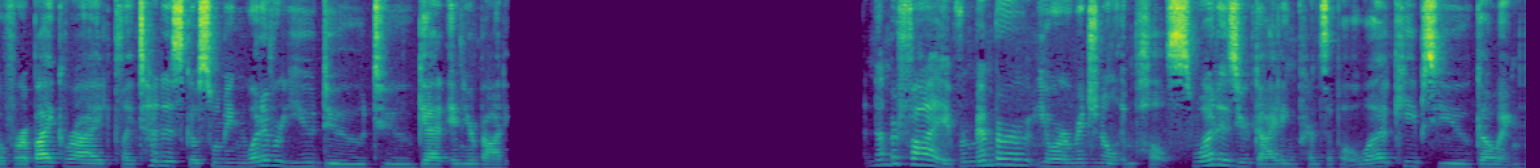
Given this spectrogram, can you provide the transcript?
go for a bike ride, play tennis, go swimming, whatever you do to get in your body. Number five, remember your original impulse. What is your guiding principle? What keeps you going?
